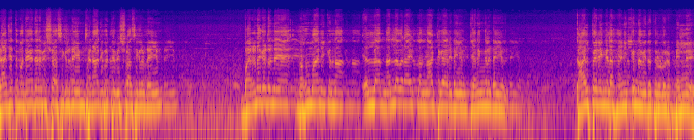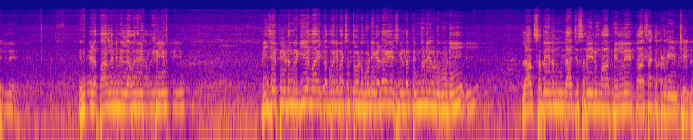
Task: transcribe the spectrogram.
രാജ്യത്തെ മതേതര വിശ്വാസികളുടെയും ജനാധിപത്യ വിശ്വാസികളുടെയും ഭരണഘടനയെ ബഹുമാനിക്കുന്ന എല്ലാ നല്ലവരായിട്ടുള്ള നാട്ടുകാരുടെയും ജനങ്ങളുടെയും താല്പര്യങ്ങളെ ഹനിക്കുന്ന വിധത്തിലുള്ള ഒരു ബില്ല് ഇന്ത്യയുടെ പാർലമെന്റിൽ അവതരിപ്പിക്കുകയും ബി ജെ പിയുടെ മൃഗീയമായിട്ടുള്ള ഭൂരിപക്ഷത്തോടുകൂടി ഘടകകക്ഷികളുടെ പിന്തുണയോടുകൂടി ലോക്സഭയിലും രാജ്യസഭയിലും ആ ബില്ല് പാസാക്കപ്പെടുകയും ചെയ്തു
